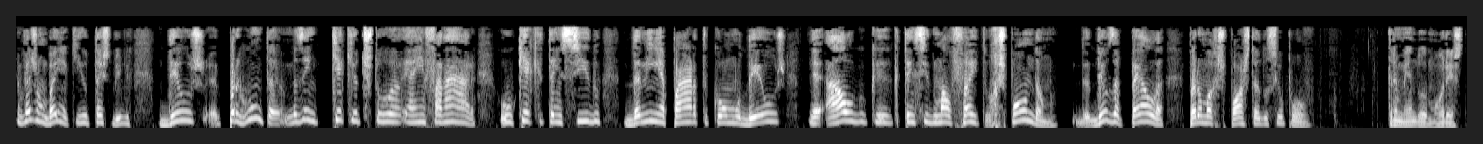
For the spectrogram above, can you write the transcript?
Vejam bem aqui o texto bíblico. Deus eh, pergunta, mas em que é que eu te estou a enfadar? O que é que tem sido da minha parte como Deus eh, algo que, que tem sido mal feito? Respondam-me. Deus apela para uma resposta do seu povo. Tremendo amor este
